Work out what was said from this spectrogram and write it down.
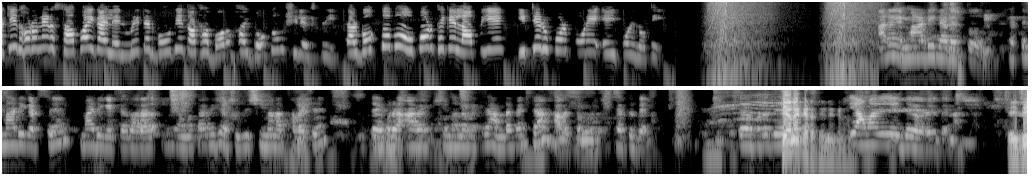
একই ধরনের সাফাই গাইলেন মৃতের বৌদি তথা বড় ভাই গৌতম শীলের স্ত্রী। তার বক্তব্য উপর থেকে লাফিয়ে ইটের উপর পড়ে এই পরিণতি। আরে মাটি কাটে তো। এতে মাটি কাটছে মাটি কেটে তারা ওই আমার কাকি যে সীমানা ফালাইছে তারপরে আর এক সীমানার ভিতরে আমরা কাটটা হালাইতাম খেতে দেয় না। তারপরে দেনা কেটা দেনা কেটা এই আমার দেওয়ারে দেয় এই যে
